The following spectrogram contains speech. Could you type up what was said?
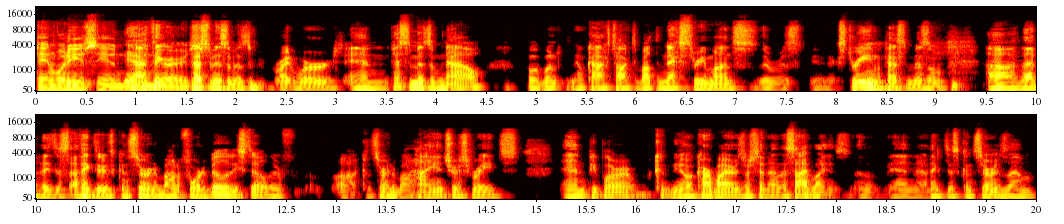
Dan, what do you see in, yeah, in I think yours? pessimism is the right word. And pessimism now but when you know, Cox talked about the next three months, there was extreme pessimism. Hmm. Uh, that they just, I think there's concern about affordability still. They're uh, concerned about high interest rates, and people are, you know, car buyers are sitting on the sidelines, uh, and I think this concerns them.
